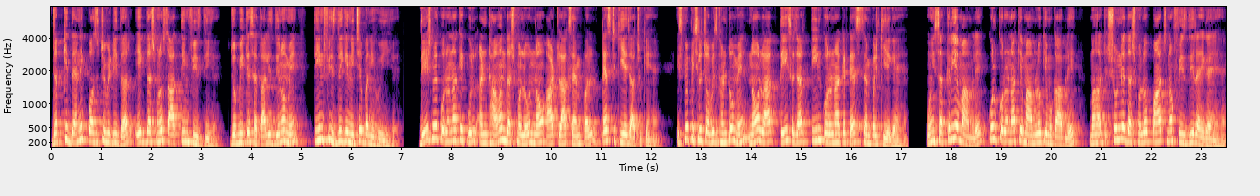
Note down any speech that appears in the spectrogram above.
जबकि दैनिक पॉजिटिविटी दर एक दशमलव सात तीन फ़ीसदी है, जो बीते सैंतालीस दिनों में तीन फ़ीसदी के नीचे बनी हुई है। देश में कोरोना के कुल अंठावन दशमलव नौ आठ लाख सैंपल टेस्ट किए जा चुके हैं। इसमें पिछले 24 घंटों में नौ लाख तेईस हज़ार तीन कोरोना के टेस्ट सैंपल किए गए हैं। वहीं सक्रिय मामले कुल कोरोना के मामलों के मुकाबले महज शून्य दशमलव पाँच नौ फ़ीसदी रह गए हैं,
